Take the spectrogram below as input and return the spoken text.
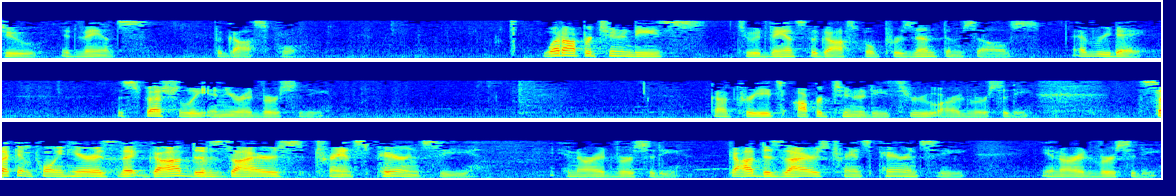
to advance the gospel? What opportunities to advance the gospel present themselves every day, especially in your adversity? God creates opportunity through our adversity. Second point here is that God desires transparency in our adversity. God desires transparency in our adversity.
